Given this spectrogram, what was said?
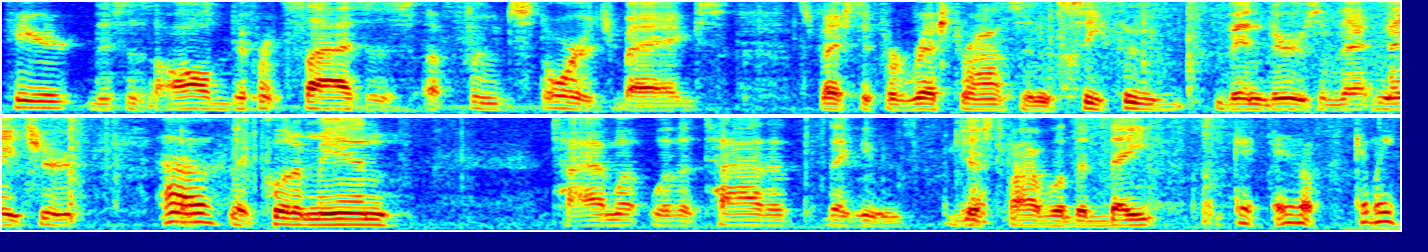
here. This is all different sizes of food storage bags, especially for restaurants and seafood vendors of that nature. Oh. They, they put them in, tie them up with a tie that they can justify with a date. can, can we?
